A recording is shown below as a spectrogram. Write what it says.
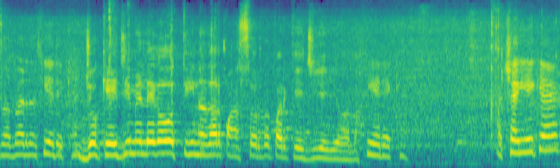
ज़बरदस्त ये देखें। जो के जी में लेगा वो तीन हज़ार पाँच सौ रुपये पर के जी है ये वाला। ये देखें। अच्छा ये क्या है?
